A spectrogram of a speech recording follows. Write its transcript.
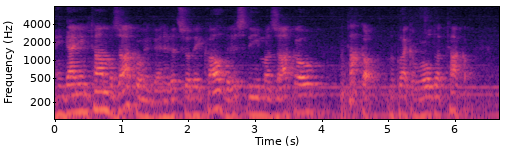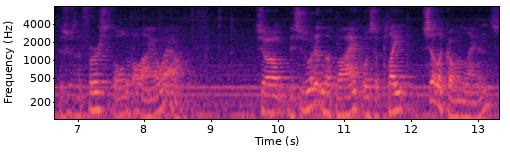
and a guy named Tom Mazzocco invented it, so they called this the Mazzocco Taco. Looked like a rolled up taco. This was the first foldable IOL. So this is what it looked like, was a plate silicone lens,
